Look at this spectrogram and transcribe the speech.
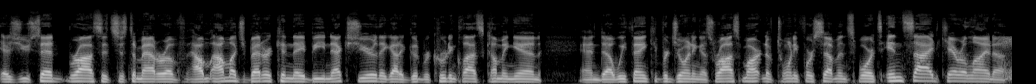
as you said, Ross, it's just a matter of how, how much better can they be next year. They got a good recruiting class coming in. And uh, we thank you for joining us. Ross Martin of 24 7 Sports inside Carolina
